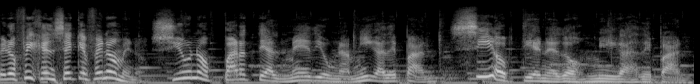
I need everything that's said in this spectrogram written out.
Pero fíjense qué fenómeno. Si uno parte al medio una miga de pan, sí obtiene dos migas de pan.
